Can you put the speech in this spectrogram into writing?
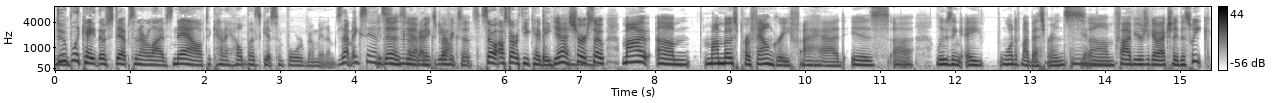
Duplicate those steps in our lives now to kind of help us get some forward momentum? Does that make sense? it does yeah Okay, it makes yeah. perfect sense. So I'll start with you, KB. yeah sure. So my um my most profound grief i had is uh losing a one of my best friends um, five years ago actually this week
